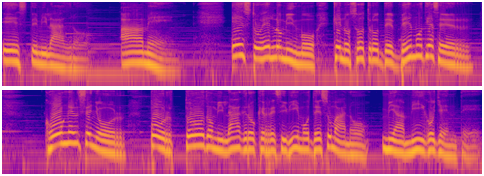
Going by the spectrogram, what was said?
este milagro. Amén. Esto es lo mismo que nosotros debemos de hacer con el Señor por todo milagro que recibimos de su mano, mi amigo oyente.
